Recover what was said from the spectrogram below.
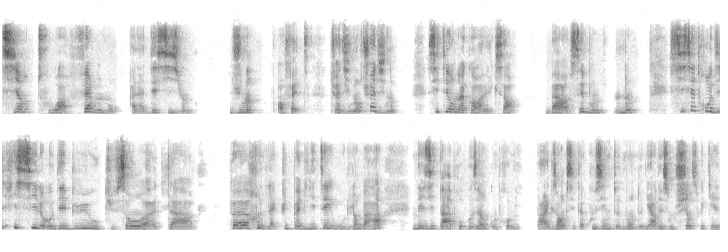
tiens-toi fermement à la décision du non, en fait. Tu as dit non, tu as dit non. Si tu es en accord avec ça, ben c'est bon, non. Si c'est trop difficile au début ou que tu sens euh, de la peur, de la culpabilité ou de l'embarras, n'hésite pas à proposer un compromis. Par exemple, si ta cousine te demande de garder son chien ce week-end,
